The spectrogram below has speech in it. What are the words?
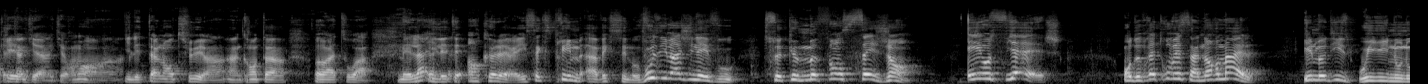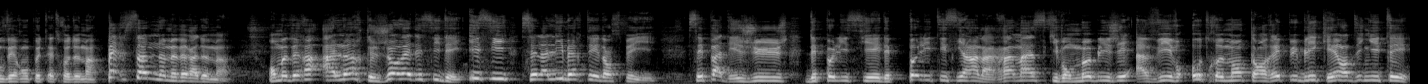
quelqu'un qui, a- qui est vraiment, un- il est talentueux, un, un grand oratoire. Mais là, il était en colère et il s'exprime avec ces mots. Vous imaginez-vous ce que me font ces gens? Et au siège On devrait trouver ça normal. Ils me disent oui, nous nous verrons peut-être demain. Personne ne me verra demain. On me verra à l'heure que j'aurai décidé. Ici, c'est la liberté dans ce pays. C'est pas des juges, des policiers, des politiciens à la ramasse qui vont m'obliger à vivre autrement qu'en république et en dignité.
